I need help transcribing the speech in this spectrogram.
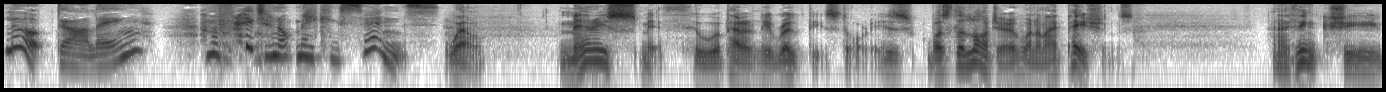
Look, darling, I'm afraid you're not making sense. Well, Mary Smith, who apparently wrote these stories, was the lodger of one of my patients. I think she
